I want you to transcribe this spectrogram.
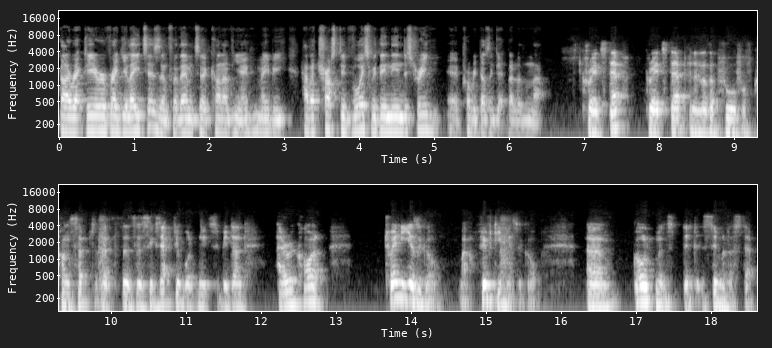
direct ear of regulators and for them to kind of you know maybe have a trusted voice within the industry, it probably doesn't get better than that. Great step, great step, and another proof of concept that this is exactly what needs to be done. I recall 20 years ago, well, 15 years ago, um, Goldman did a similar step.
